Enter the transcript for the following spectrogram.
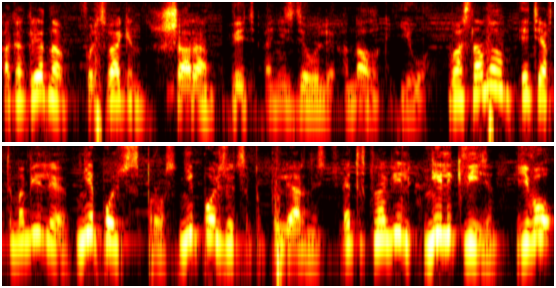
а конкретно Volkswagen Charan, ведь они сделали аналог его. В основном эти автомобили не пользуются спросом, не пользуются популярностью. Этот автомобиль не ликвиден, его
